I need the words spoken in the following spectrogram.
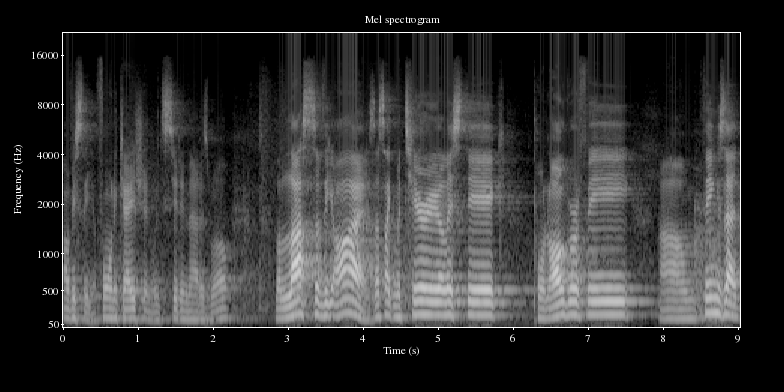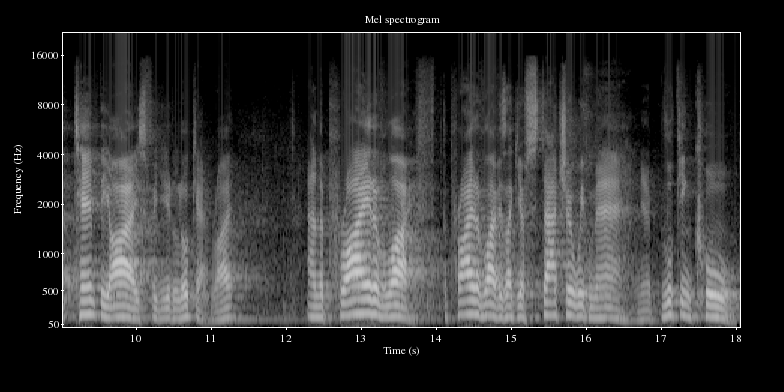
Obviously, fornication would sit in that as well. The lusts of the eyes, that's like materialistic, pornography, um, things that tempt the eyes for you to look at, right? And the pride of life. The pride of life is like your stature with man, you know, looking cool.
